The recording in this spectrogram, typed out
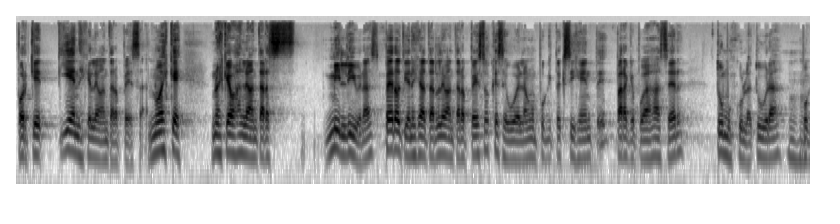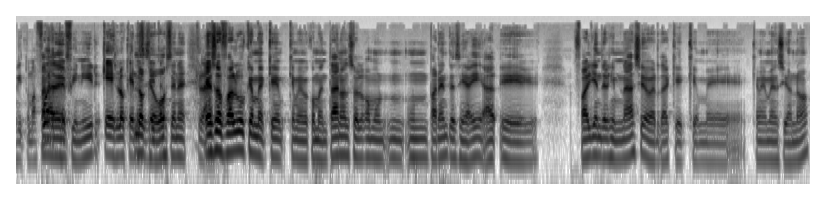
porque tienes que levantar pesa. No es que, no es que vas a levantar mil libras, pero tienes que tratar de levantar pesos que se vuelvan un poquito exigentes para que puedas hacer tu musculatura un poquito más fuerte. Para definir qué es lo que, lo que vos tenés. Claro. Eso fue algo que me, que, que me comentaron, solo como un, un paréntesis ahí. ah, eh, fue alguien del gimnasio, ¿verdad? Que, que, me, que me mencionó.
